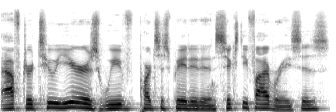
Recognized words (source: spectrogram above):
after two years, we've participated in 65 races,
